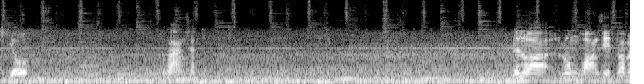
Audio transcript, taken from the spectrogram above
เขียวล่างฉันไปรอลงของเสร็จก็ไป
